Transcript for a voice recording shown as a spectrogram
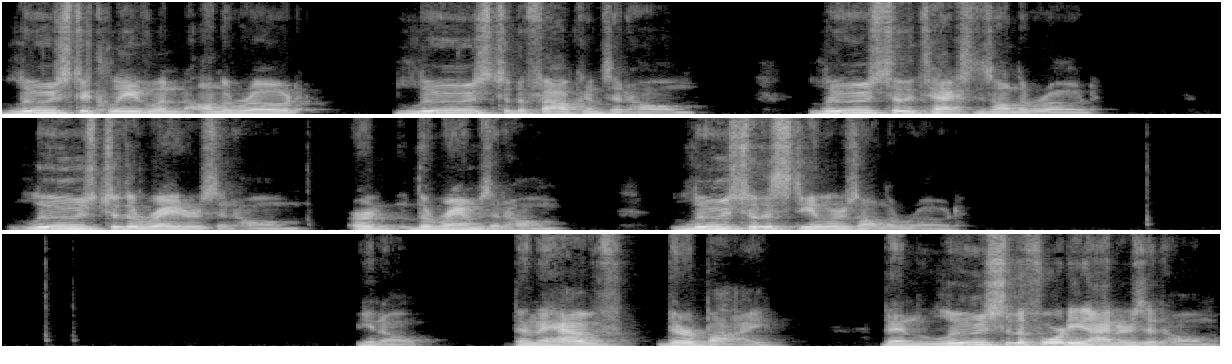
lose to Cleveland on the road, lose to the Falcons at home, lose to the Texans on the road, lose to the Raiders at home or the Rams at home, lose to the Steelers on the road. You know, then they have their bye, then lose to the 49ers at home,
